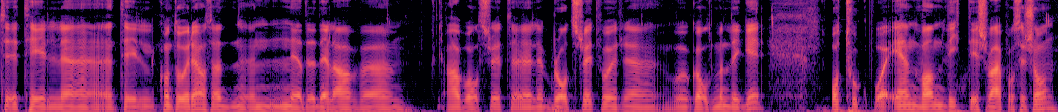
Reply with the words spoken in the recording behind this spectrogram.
til, til, eh, til kontoret, altså nedre del av, eh, av Wall Street, eller Broad Street, hvor, eh, hvor Goldman ligger, og tok på en vanvittig svær posisjon.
